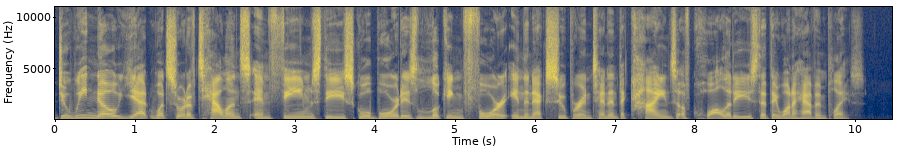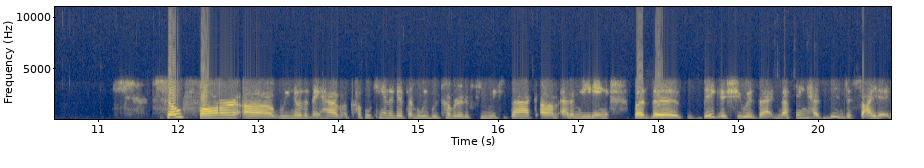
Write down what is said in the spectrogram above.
Do we know yet what sort of talents and themes the school board is looking for in the next superintendent? The kinds of qualities that they want to have in place? So far, uh, we know that they have a couple candidates. I believe we covered it a few weeks back um, at a meeting. But the big issue is that nothing has been decided.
